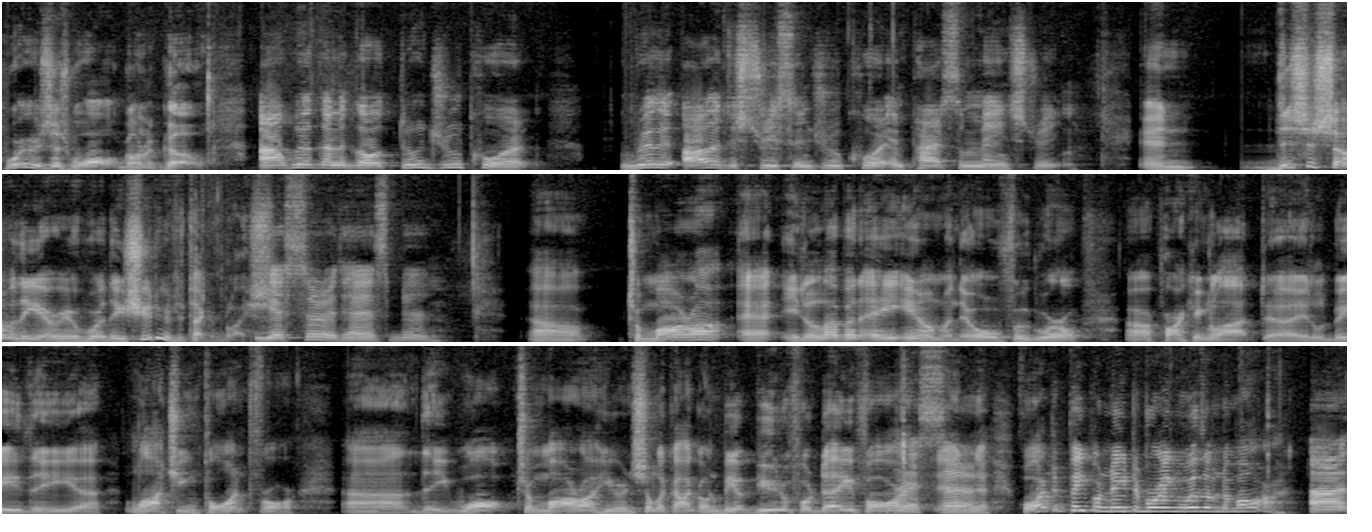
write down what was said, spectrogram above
where is this walk going to go? Uh, we're going to go through Drew Court, really all of the streets in Drew Court and parts of Main Street. And this is some of the area where these shootings have taken place. Yes, sir, it has been. Uh, tomorrow at 11 a.m. in the Old Food World uh, parking lot, uh, it'll be the uh, launching point for uh, the walk tomorrow here in Sylacauga. Going to be a beautiful day for Yes, it. sir. And uh, what do people need to bring with them tomorrow? uh,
